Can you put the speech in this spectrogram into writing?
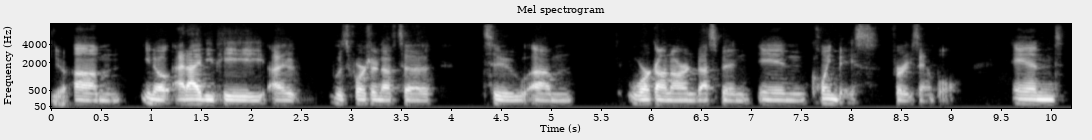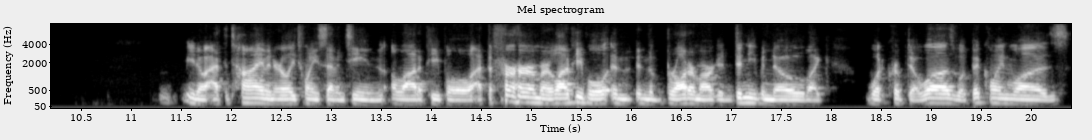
Yeah. Um, you know, at IVP, I was fortunate enough to to um, work on our investment in Coinbase, for example. And you know, at the time in early 2017, a lot of people at the firm or a lot of people in, in the broader market didn't even know like what crypto was, what Bitcoin was.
